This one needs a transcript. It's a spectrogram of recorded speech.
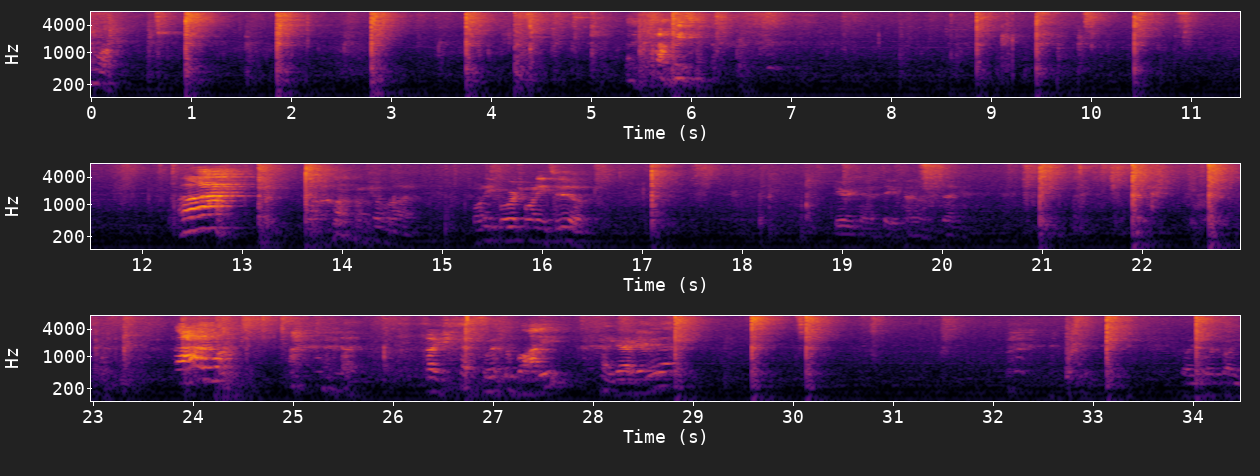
come on. Easy. Ah! Oh, come on. 24, 22. Gary's gonna take a time in a second. Ah, I won. Okay, with the body. You gotta give me that? Oh!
